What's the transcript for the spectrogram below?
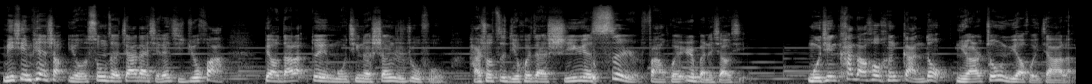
明信片上有松泽加代写了几句话，表达了对母亲的生日祝福，还说自己会在十一月四日返回日本的消息。母亲看到后很感动，女儿终于要回家了。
